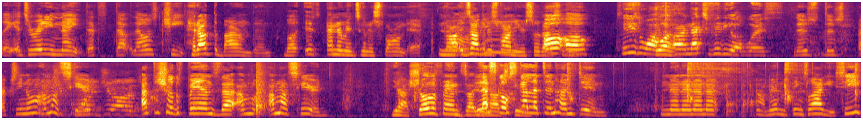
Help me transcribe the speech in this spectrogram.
Like it's already night. That's that that was cheap. Head out the biome then. But it's Enderman's gonna spawn there. No, Aw, it's not gonna spawn here. So that's Uh oh. Please watch What? our next video with. There's there's actually no. I'm not scared. I have to show the fans that I'm I'm not scared. yeah. Show the fans that you're Let's not go scared. skeleton hunting. No no no no. Oh man, my thing's laggy. See?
